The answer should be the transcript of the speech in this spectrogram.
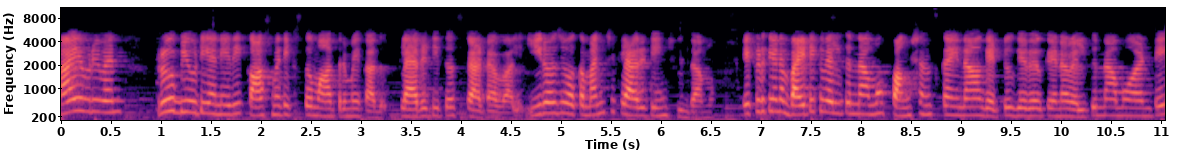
హాయ్ ఎవ్రీవన్ ట్రూ బ్యూటీ అనేది కాస్మెటిక్స్తో మాత్రమే కాదు క్లారిటీతో స్టార్ట్ అవ్వాలి. ఈ రోజు ఒక మంచి క్లారిటీని చూద్దాము. ఎక్కడికైనా బయటికి వెళ్తున్నాము ఫంక్షన్స్ కైనా గెట్ టుగెదర్ కైనా వెళ్తున్నాము అంటే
